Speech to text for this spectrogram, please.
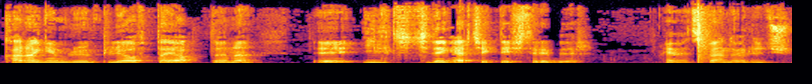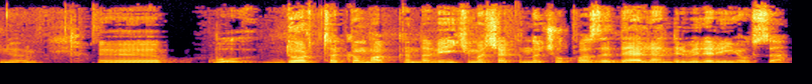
Karagümrük'ün playoff'ta yaptığını e, ilk ikide gerçekleştirebilir. Evet ben de öyle düşünüyorum. Ee, bu dört takım hakkında ve iki maç hakkında çok fazla değerlendirmelerin yoksa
